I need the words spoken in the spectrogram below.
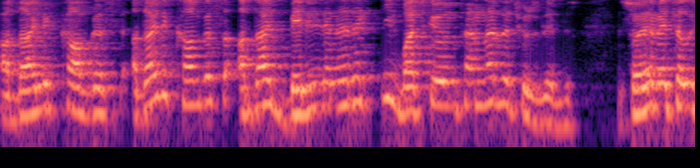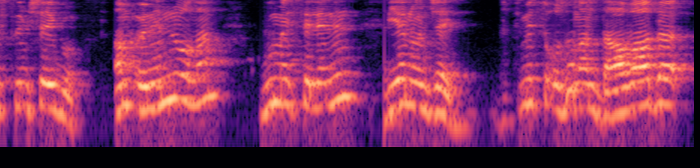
adaylık kavgası. Adaylık kavgası aday belirlenerek değil başka yöntemler de çözülebilir. Söylemeye çalıştığım şey bu. Ama önemli olan bu meselenin bir an önce gitmesi o zaman davada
